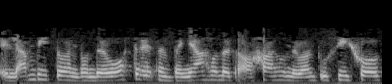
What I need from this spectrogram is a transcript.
el ámbito en donde vos te desempeñás, donde trabajás, donde van tus hijos,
